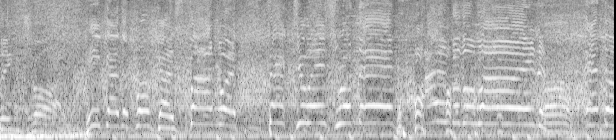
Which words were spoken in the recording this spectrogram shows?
team try. Here go the Broncos. Farnworth back to Ezra Mam over the line. Ah. And the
